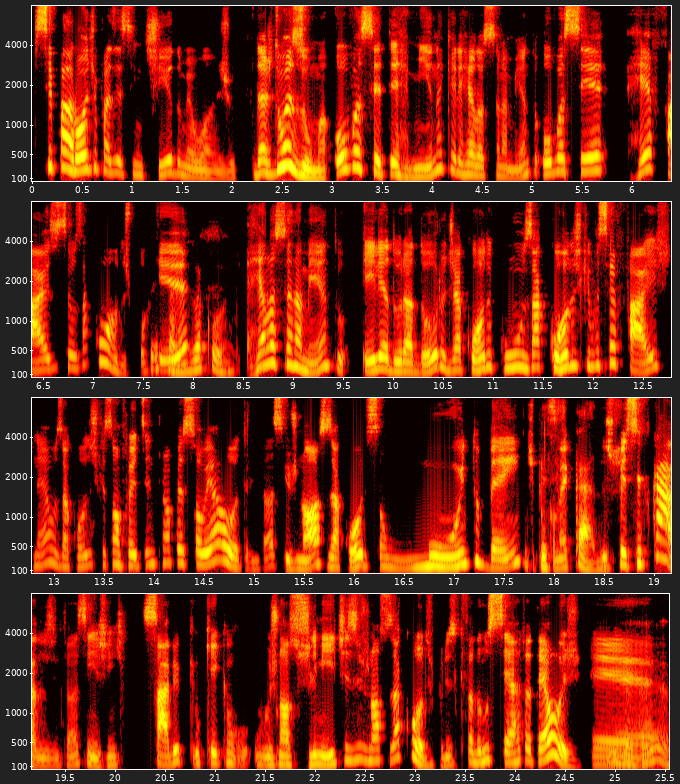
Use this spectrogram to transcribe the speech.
Se parou de fazer sentido, meu anjo, das duas, uma. Ou você termina aquele relacionamento, ou você refaz os seus acordos. Porque acordos. relacionamento, ele é duradouro de acordo com os acordos que você faz, né? Os acordos que são feitos entre uma pessoa e a outra. Então, assim, os nossos acordos são muito bem é Especificados. especificados. Então, assim, a gente sabe o que, que os nossos limites e os nossos acordos. Por isso que tá dando certo até hoje. É,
